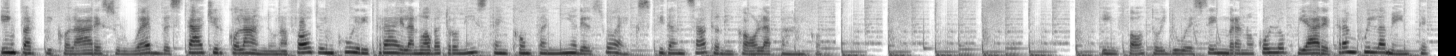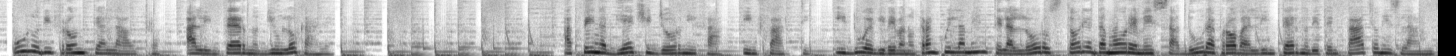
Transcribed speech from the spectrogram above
In particolare sul web sta circolando una foto in cui ritrae la nuova tronista in compagnia del suo ex fidanzato Nicola Panico. In foto i due sembrano colloquiare tranquillamente, uno di fronte all'altro, all'interno di un locale. Appena dieci giorni fa, infatti, i due vivevano tranquillamente la loro storia d'amore messa a dura prova all'interno di Temptation Island.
